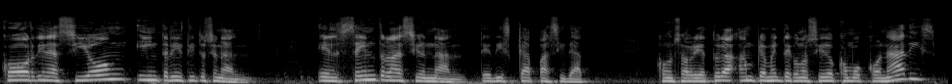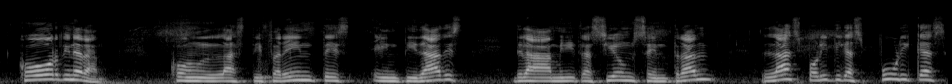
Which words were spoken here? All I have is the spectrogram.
Coordinación interinstitucional. El Centro Nacional de Discapacidad con su abreviatura ampliamente conocido como CONADIS, coordinará con las diferentes entidades de la Administración Central las políticas públicas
